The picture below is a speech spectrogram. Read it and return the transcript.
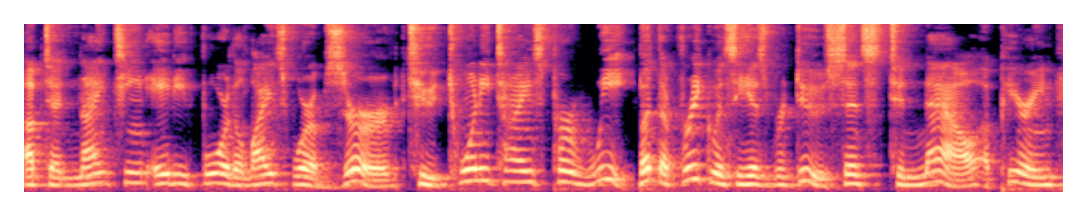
up to 1984, the lights were observed to 20 times per week, but the frequency has reduced since to now appearing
